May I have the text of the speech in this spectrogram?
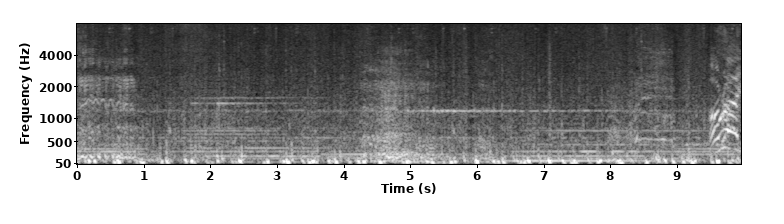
All right,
